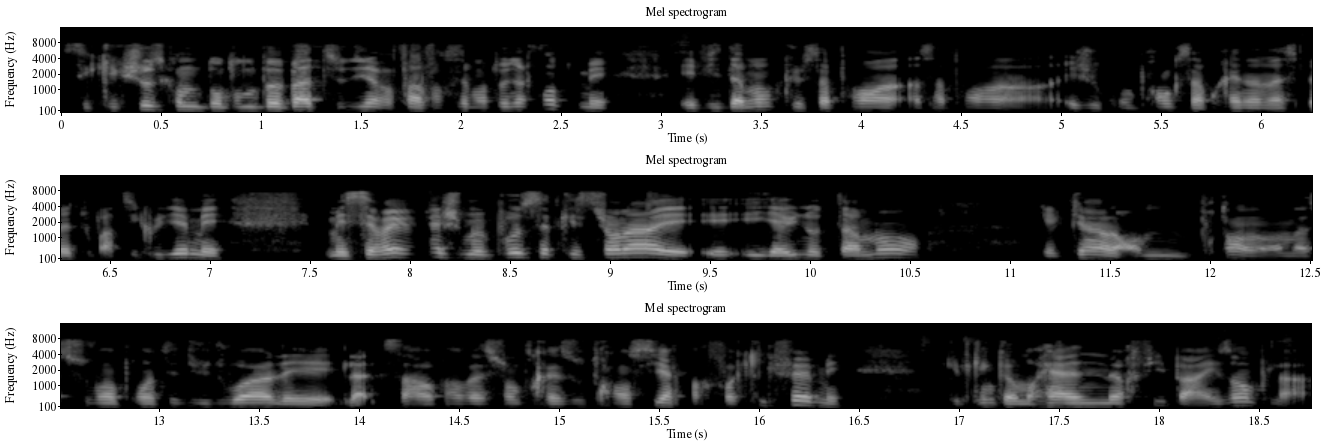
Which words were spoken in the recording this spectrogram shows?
c'est- quelque chose dont on ne peut pas tenir, enfin forcément tenir compte, mais évidemment que ça prend, un- ça prend un- et je comprends que ça prenne un aspect tout particulier, mais, mais c'est vrai que je me pose cette question-là, et il y a eu notamment quelqu'un, alors pourtant on a souvent pointé du doigt la- sa représentation très outrancière parfois qu'il fait, mais quelqu'un comme Ryan Murphy par exemple a,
